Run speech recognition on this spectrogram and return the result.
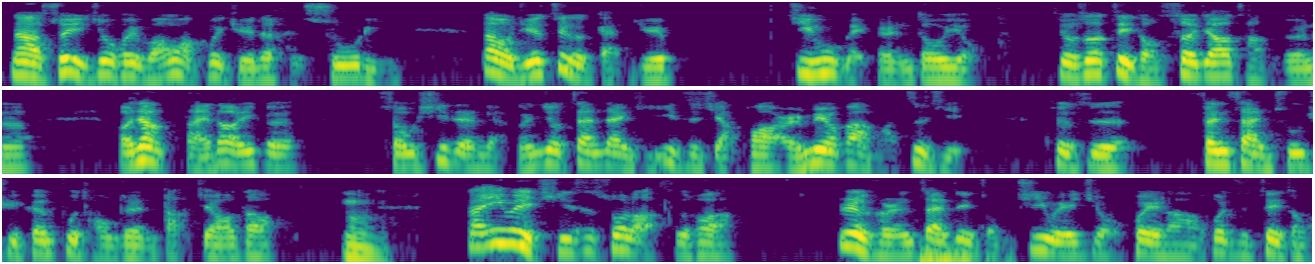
那所以就会往往会觉得很疏离。那我觉得这个感觉几乎每个人都有，就是说这种社交场合呢，好像逮到一个熟悉的人，两个人就站在一起一直讲话，而没有办法自己就是分散出去跟不同的人打交道。嗯。那因为其实说老实话，任何人在这种鸡尾酒会啦，或者这种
